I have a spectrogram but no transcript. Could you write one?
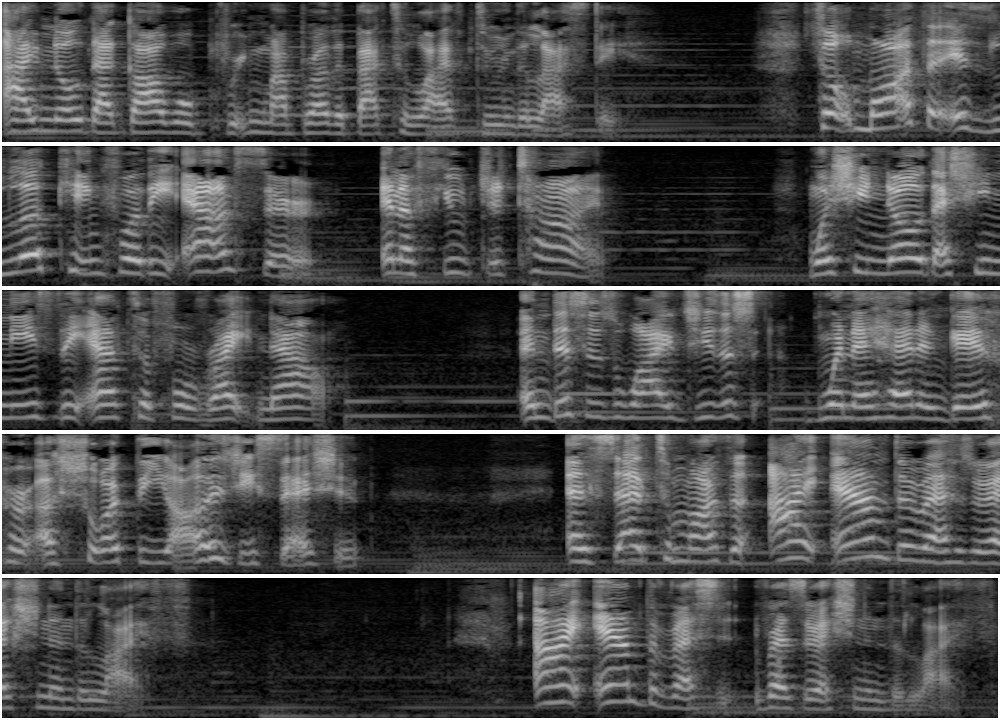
I know that God will bring my brother back to life during the last day. So Martha is looking for the answer in a future time when she know that she needs the answer for right now. And this is why Jesus went ahead and gave her a short theology session and said to Martha, I am the resurrection and the life. I am the res- resurrection and the life.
